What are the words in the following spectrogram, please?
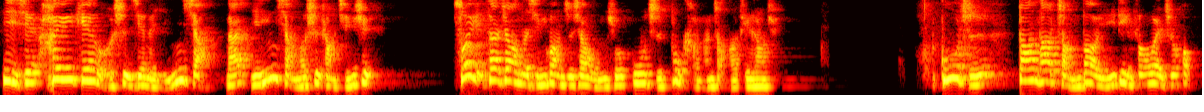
一些黑天鹅事件的影响，来影响了市场情绪。所以在这样的情况之下，我们说估值不可能涨到天上去。估值当它涨到一定分位之后，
